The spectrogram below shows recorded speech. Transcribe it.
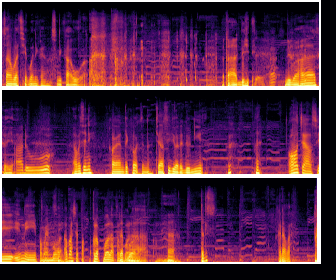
Sama siapa nih kan langsung di KUA. Kata Adi dibahas ya. Aduh. Apa sih nih? Kalau yang teko Chelsea juara dunia. Oh Chelsea ini pemain Chelsea. bola apa sepak klub bola klub, Klub bola. bola. Hmm. Nah, terus kenapa?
